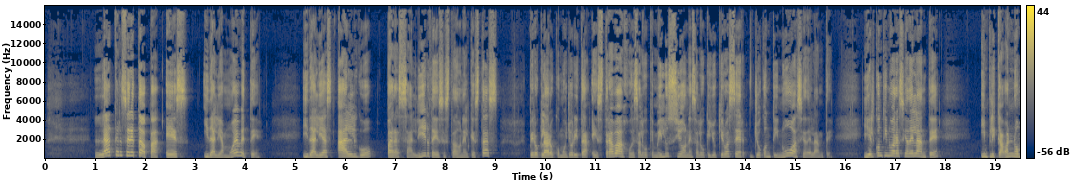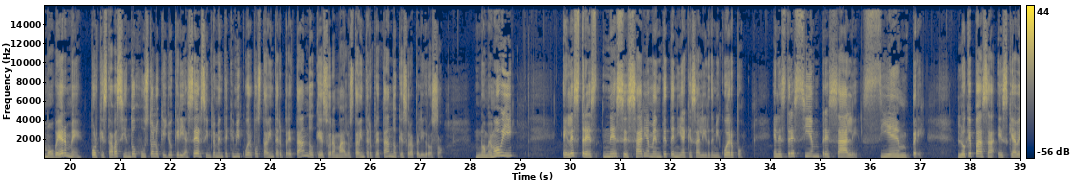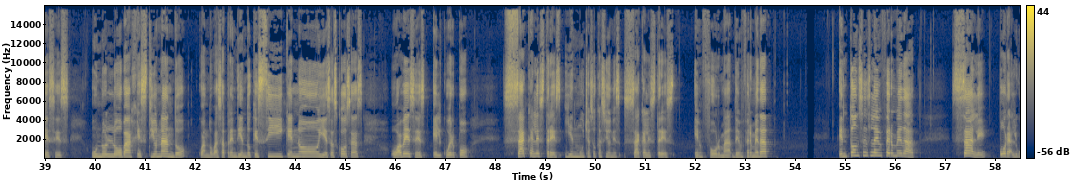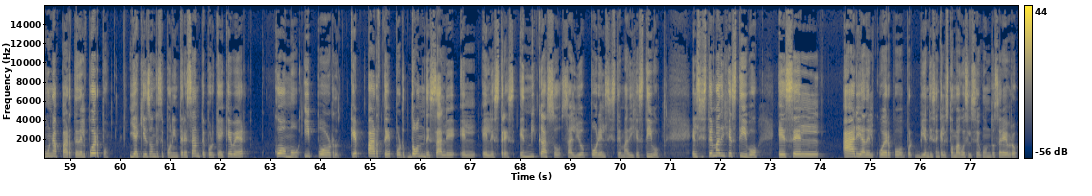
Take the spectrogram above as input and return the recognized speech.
La tercera etapa es, Idalia, muévete. Idalia, haz algo para salir de ese estado en el que estás. Pero claro, como yo ahorita es trabajo, es algo que me ilusiona, es algo que yo quiero hacer, yo continúo hacia adelante. Y el continuar hacia adelante implicaba no moverme, porque estaba haciendo justo lo que yo quería hacer, simplemente que mi cuerpo estaba interpretando que eso era malo, estaba interpretando que eso era peligroso no me moví, el estrés necesariamente tenía que salir de mi cuerpo. El estrés siempre sale, siempre. Lo que pasa es que a veces uno lo va gestionando cuando vas aprendiendo que sí, que no y esas cosas, o a veces el cuerpo saca el estrés y en muchas ocasiones saca el estrés en forma de enfermedad. Entonces la enfermedad sale por alguna parte del cuerpo. Y aquí es donde se pone interesante porque hay que ver cómo y por qué parte, por dónde sale el, el estrés. En mi caso salió por el sistema digestivo. El sistema digestivo es el área del cuerpo, bien dicen que el estómago es el segundo cerebro,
